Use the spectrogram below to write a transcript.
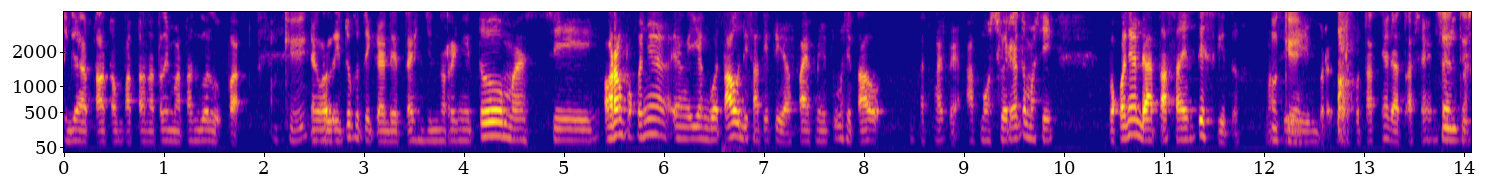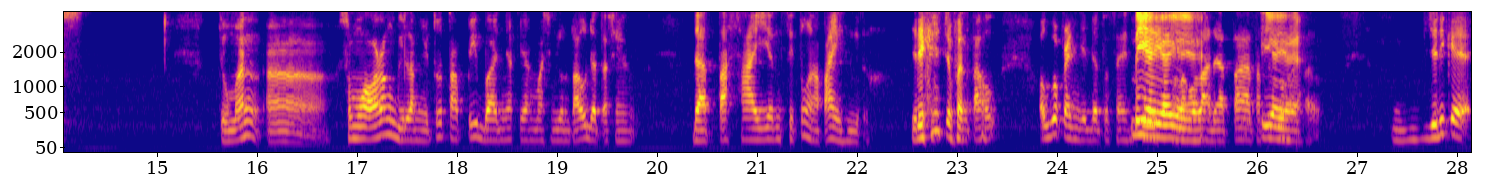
tiga tahun atau empat tahun atau lima tahun gue lupa. oke Yang waktu itu ketika data engineering itu masih orang pokoknya yang yang gue tahu di saat itu ya, vibe-nya itu masih tahu bukan vibe ya, atmosfernya itu masih pokoknya data scientist gitu, masih ber- berkutatnya data scientist. scientist Cuman eh, semua orang bilang itu tapi banyak yang masih belum tahu data science data science itu ngapain gitu. Jadi kayak cuma tahu oh gue pengen jadi data scientist, Iya, iya, iya, olah data tapi Iya, gue iya. nggak tahu. Jadi kayak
